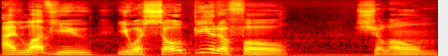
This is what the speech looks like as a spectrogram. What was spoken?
I love you. You are so beautiful. Shalom.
